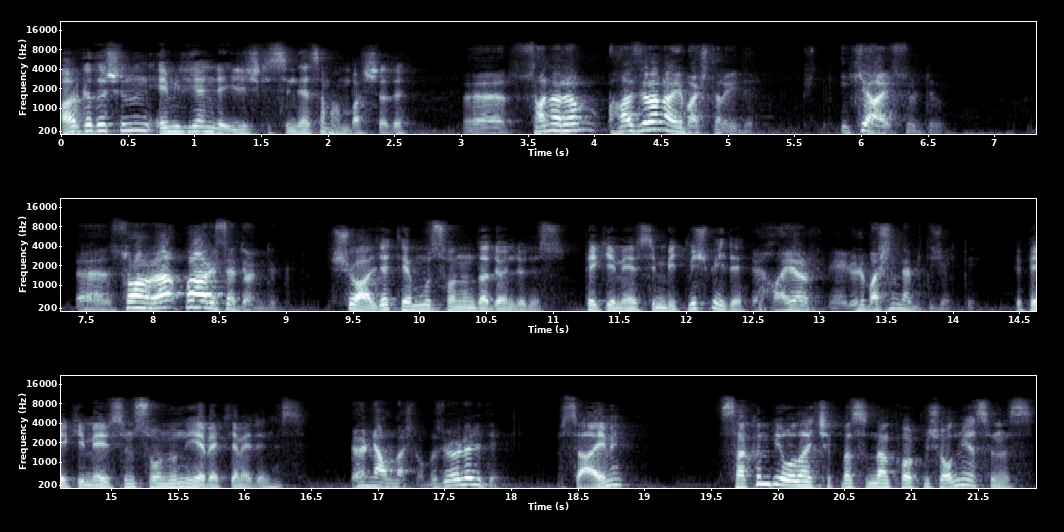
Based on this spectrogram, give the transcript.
Arkadaşının Emilyen'le ilişkisi ne zaman başladı? E, sanırım Haziran ayı başlarıydı. İşte iki ay sürdü. E, sonra Paris'e döndük. Şu halde Temmuz sonunda döndünüz. Peki mevsim bitmiş miydi? E, hayır, Eylül başında bitecekti. E, peki mevsim sonunu niye beklemediniz? Ön anlaşmamız öyleydi. Sahi mi? Sakın bir olay çıkmasından korkmuş olmayasınız.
